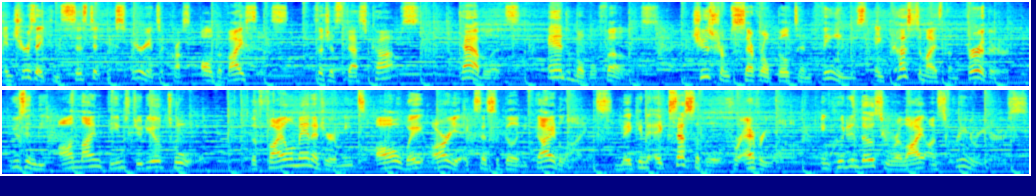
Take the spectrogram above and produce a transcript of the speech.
ensures a consistent experience across all devices, such as desktops, tablets, and mobile phones. Choose from several built-in themes and customize them further using the Online Theme Studio tool. The file manager meets all WAI-ARIA accessibility guidelines, making it accessible for everyone, including those who rely on screen readers.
